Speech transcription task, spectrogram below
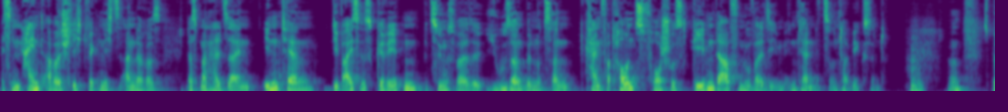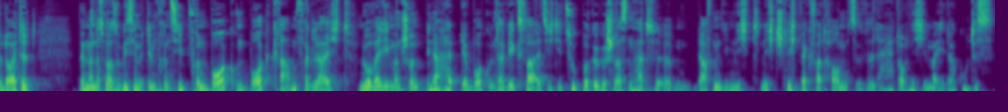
Es meint aber schlichtweg nichts anderes, dass man halt seinen internen Devices, Geräten beziehungsweise Usern, Benutzern keinen Vertrauensvorschuss geben darf, nur weil sie im internen Netz unterwegs sind. Hm. Das bedeutet, wenn man das mal so ein bisschen mit dem Prinzip von Borg und Borggraben vergleicht, nur weil jemand schon innerhalb der Burg unterwegs war, als sich die Zugbrücke geschlossen hat, ähm, darf man ihm nicht, nicht schlichtweg vertrauen, beziehungsweise da hat auch nicht immer jeder Gutes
